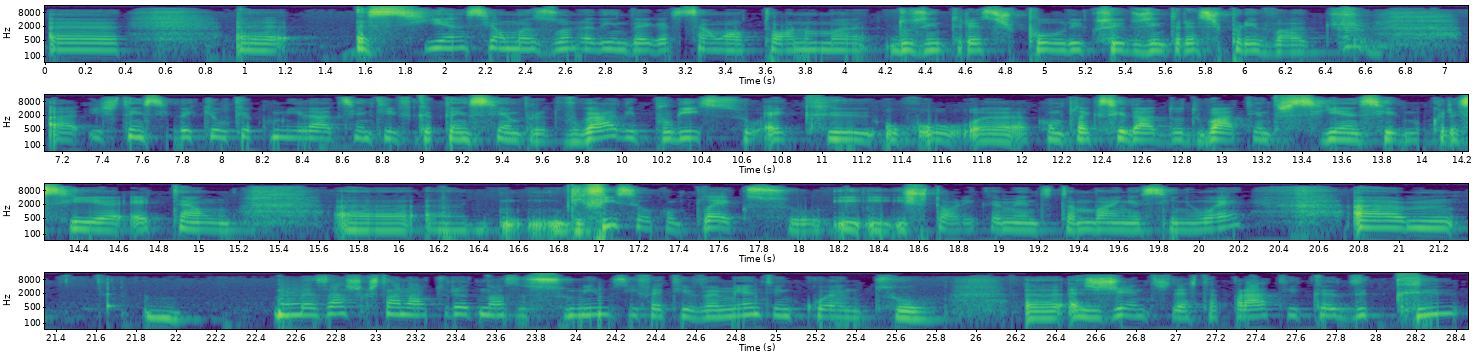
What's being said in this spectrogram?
a ciência é uma zona de indagação autónoma dos interesses públicos e dos interesses privados. Uh, isto tem sido aquilo que a comunidade científica tem sempre advogado e por isso é que o, o, a complexidade do debate entre ciência e democracia é tão uh, difícil, complexo e, e, historicamente também assim o é. Um, mas acho que está na altura de nós assumirmos efetivamente, enquanto agentes desta prática, de que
